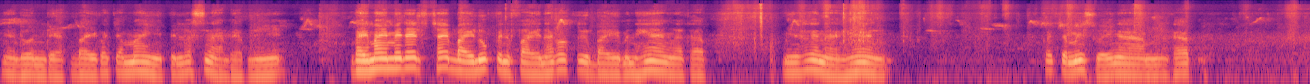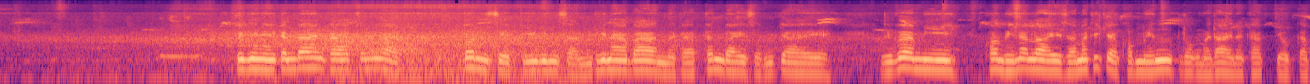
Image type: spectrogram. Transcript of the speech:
เนี่ยโดนแดดใบก็จะไหม้เป็นลักษณะแบบนี้ ใบไหม้ไม่ได้ใช่ใบลุกเป็นไฟนะ ก็คือใบมันแห้งนะครับ มีลักษณะแห้ง ก็จะไม่สวยงามนะครับ เป็นยังไงกันบ้างครับสำหรับต้นเศรษฐีวินสันที่หน้าบ้านนะครับ ท่านใดสนใจ หรือว่ามีความเห็นอะไรสามารถที่จะคอมเมนต์ลงมาได้นะครับ เกี่ยวกับ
